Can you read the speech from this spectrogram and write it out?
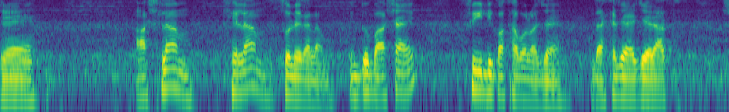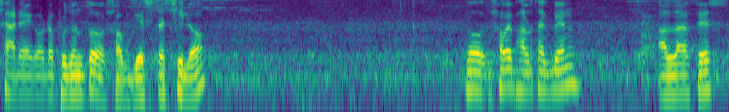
যে, আসলাম খেলাম, চলে গেলাম। কিন্তু বাসায় ফ্রিলি কথা বলা যায়। দেখা যায় যে রাত সাড়ে এগারোটা পর্যন্ত সব গেস্টরা ছিল। তো সবাই ভালো থাকবেন। আল্লাহ হাফেজ।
